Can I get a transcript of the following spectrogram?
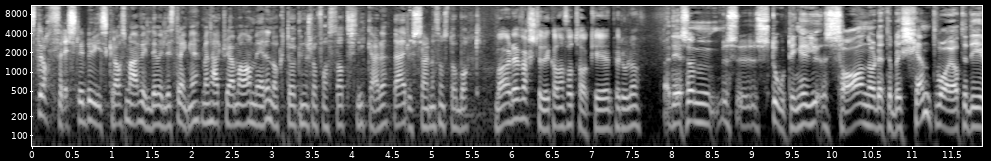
strafferettslige beviskrav som er veldig veldig strenge. Men her tror jeg man har mer enn nok til å kunne slå fast at slik er det. Det er russerne som står bak. Hva er det verste de kan ha fått tak i, Per Olav? Det som Stortinget sa når dette ble kjent, var at de,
